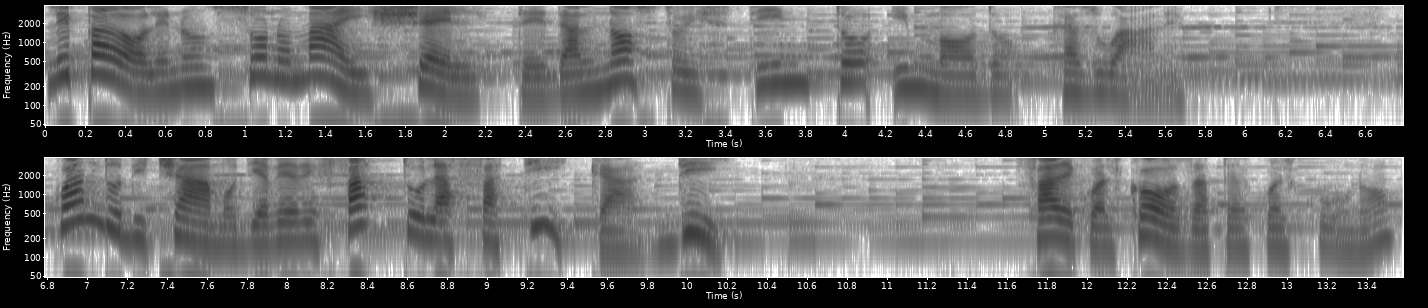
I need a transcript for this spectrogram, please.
Le parole non sono mai scelte dal nostro istinto in modo casuale. Quando diciamo di avere fatto la fatica di fare qualcosa per qualcuno,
